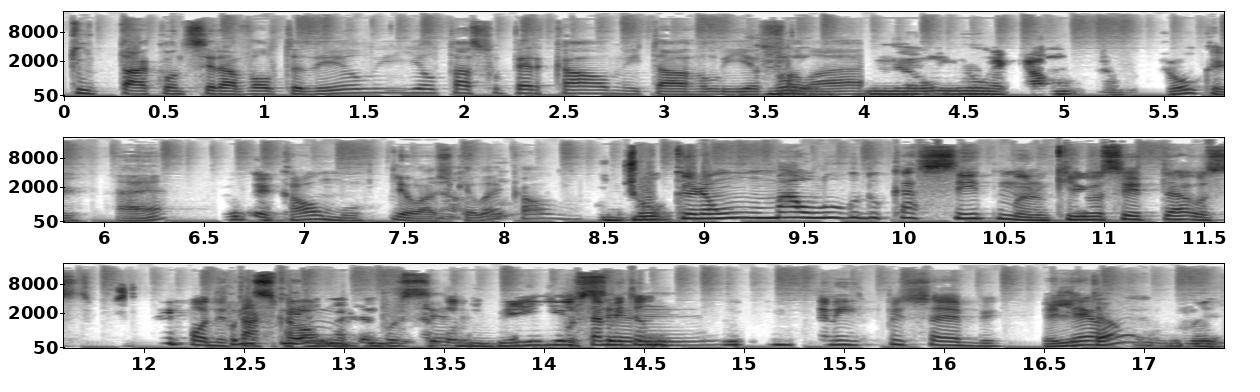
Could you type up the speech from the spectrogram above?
Tudo está a acontecer à volta dele e ele está super calmo e está ali a falar. Não, não é calmo. Não. Joker? Hã? Joker é calmo? Eu acho Não, que ele é calmo. O Joker é um maluco do cacete, mano. Que você tá. Você pode Por estar isso calmo, mesmo, por tá ser- tudo bem, e ele por tá ser, metendo. Você nem percebe. Ele é. Então, mas,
